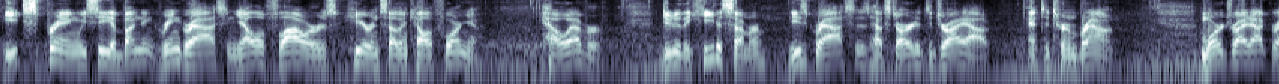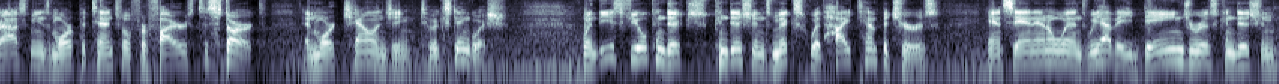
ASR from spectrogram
each spring, we see abundant green grass and yellow flowers here in Southern California. However, due to the heat of summer, these grasses have started to dry out and to turn brown. More dried out grass means more potential for fires to start and more challenging to extinguish. When these fuel condi conditions mix with high temperatures and Santa Ana winds, we have a dangerous condition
